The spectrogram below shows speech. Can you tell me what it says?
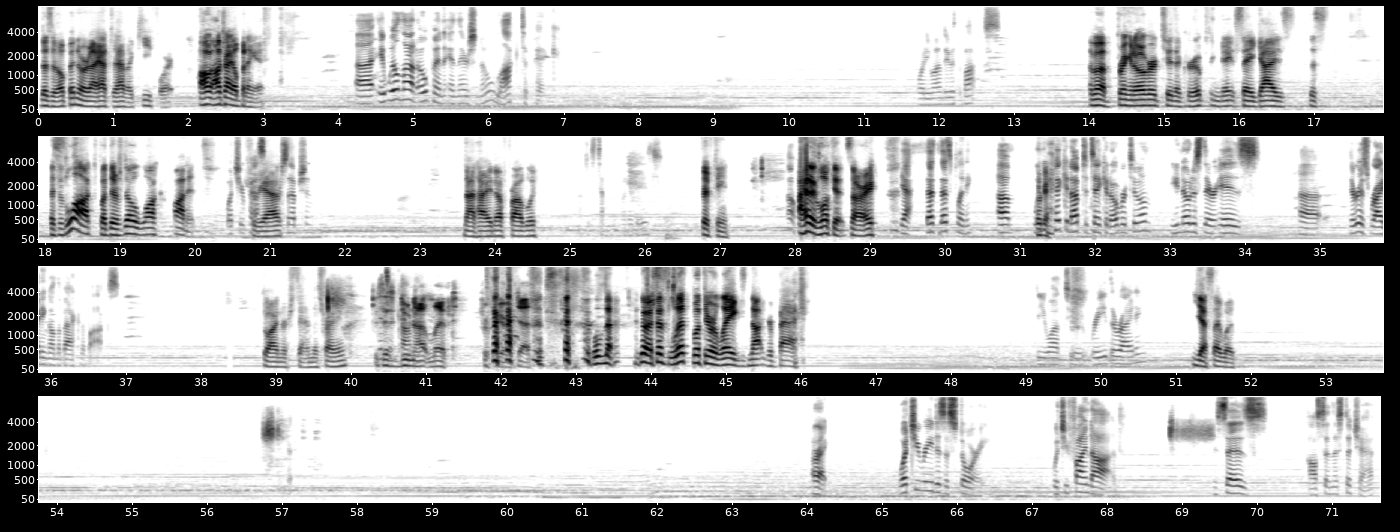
Does it open, or do I have to have a key for it? I'll, I'll try opening it. Uh, it will not open, and there's no lock to pick. What do you want to do with the box? I'm gonna bring it over to the group and say, guys, this this is locked, but there's no lock on it. What's your Should passive perception? Not high enough, probably. 15. Oh. I had to look it. Sorry. Yeah, that, that's plenty. Um, when okay. you pick it up to take it over to him, you notice there is uh, there is writing on the back of the box. Do I understand this writing? It it's says, "Do not lift for fear of death." well, no, no, it says lift with your legs, not your back. Do you want to read the writing? Yes, I would. All right. What you read is a story, which you find odd. It says, I'll send this to chat.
